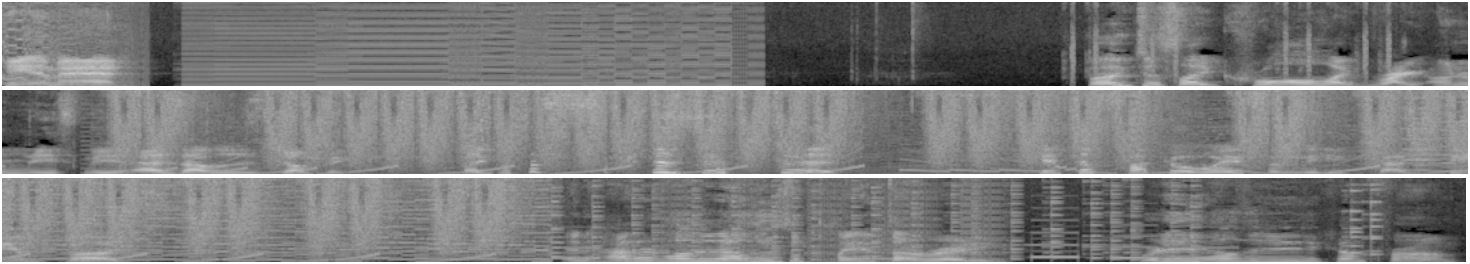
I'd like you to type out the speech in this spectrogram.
Damn it! Bug just like crawled like right underneath me as I was jumping. Like what the fuck is this shit? Get the fuck away from me, goddamn bug. And how the hell did I lose a plant already? Where the hell did he come from?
